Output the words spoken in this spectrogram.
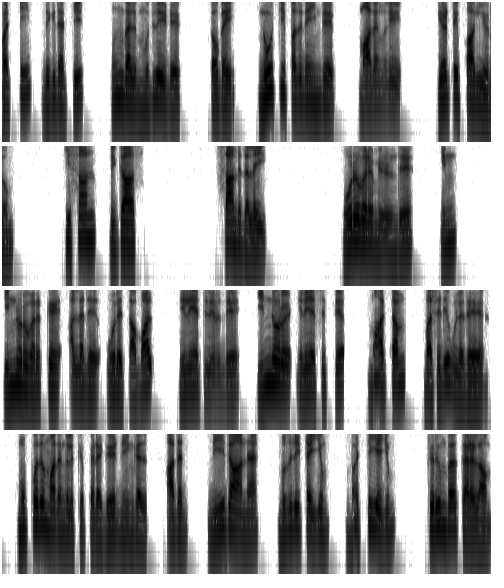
வட்டி விகிதத்தில் உங்கள் முதலீடு தொகை நூற்றி பதினைந்து மாதங்களில் இரட்டிப்பாகிவிடும். கிசான் விகாஸ் சான்றிதழை ஒருவரிடமிருந்து இன் இன்னொருவருக்கு அல்லது ஒரு தபால் நிலையத்திலிருந்து இன்னொரு நிலையத்துக்கு மாற்றம் வசதி உள்ளது. முப்பது மாதங்களுக்கு பிறகு நீங்கள் அதன் மீதான முதலீட்டையும் வட்டியையும் திரும்ப பெறலாம்.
